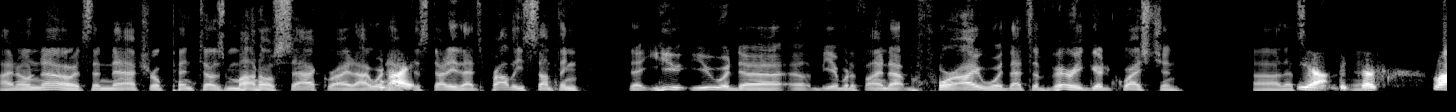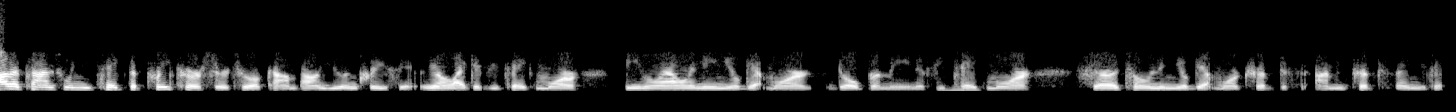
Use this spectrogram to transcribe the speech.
I don't know. It's a natural pentose monosaccharide. I would have to study. That's probably something that you you would uh, uh, be able to find out before I would. That's a very good question. Uh, that's yeah, a, because a lot of times when you take the precursor to a compound, you increase it. You know, like if you take more phenylalanine, you'll get more dopamine. If you Mm-hmm. take more serotonin, you'll get more tryptophan. I mean, tryptophan. You take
